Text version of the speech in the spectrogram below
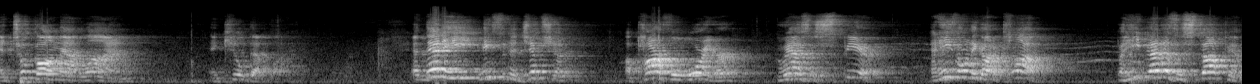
and took on that lion and killed that lion. And then he meets an Egyptian, a powerful warrior, who has a spear. And he's only got a club. But he, that doesn't stop him.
